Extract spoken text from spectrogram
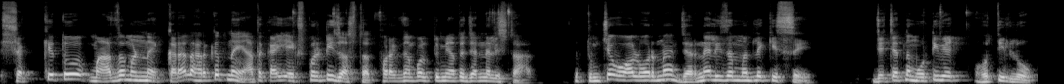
शक्यतो माझं म्हणणं आहे करायला हरकत नाही. आता काही एक्सपर्टीज असतात. फॉर एक्झाम्पल तुम्ही आता जर्नलिस्ट आहात. तर तुमच्या वॉलवरनं जर्नलिझममधले किस्से ज्याच्यातनं मोटिवेट होतील लोक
